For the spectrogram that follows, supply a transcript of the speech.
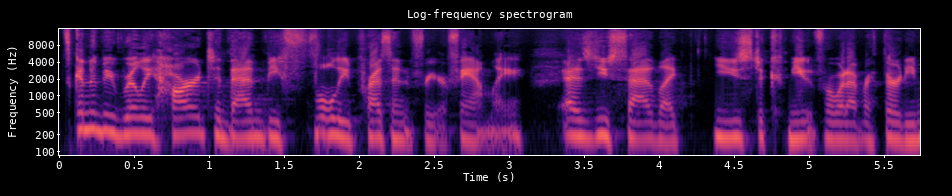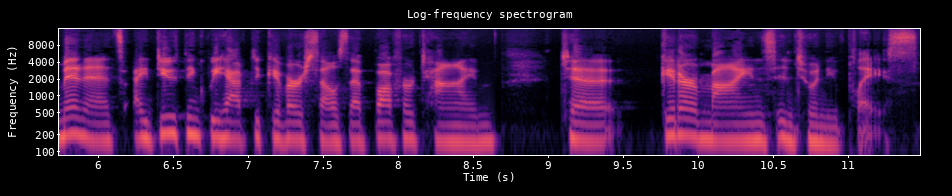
it's going to be really hard to then be fully present for your family. As you said, like you used to commute for whatever 30 minutes. I do think we have to give ourselves that buffer time to get our minds into a new place.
